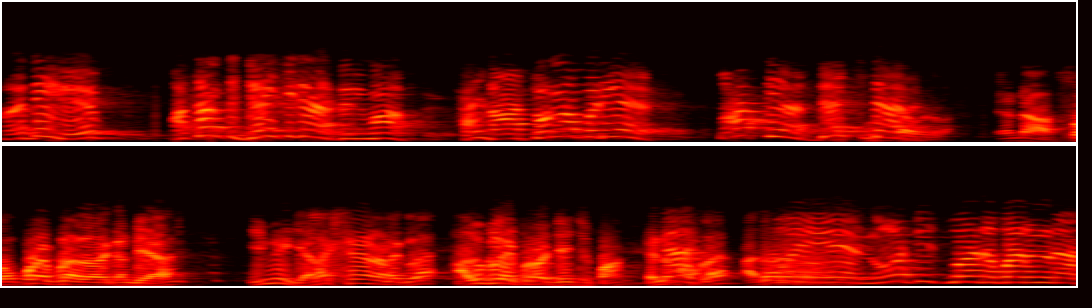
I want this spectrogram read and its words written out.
பிரதீப் வசந்த் ஜெயிச்சிட்டார் தெரியுமா? நான் சொன்னபடியே வாத்தியார் ஜெயிச்சிட்டார். ஏண்டா சொப்பன எப்படி ஏதாவது கண்டியா? இன்னும் எலெக்ஷனே நடக்கல. அதுக்குள்ள எப்படி ஜெயிச்சிருப்பான் என்ன போய் நோட்டீஸ் போர்ட பாருங்கடா.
